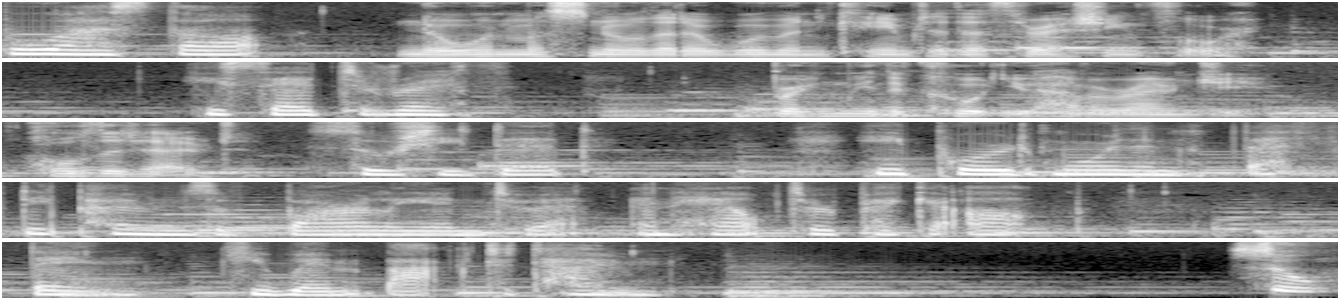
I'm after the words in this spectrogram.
Boaz thought, No one must know that a woman came to the threshing floor. he said to Ruth, Bring me the coat you have around you. Hold it out. so she did. He poured more than 50 pounds of barley into it and helped her pick it up. Then he went back to town. So,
